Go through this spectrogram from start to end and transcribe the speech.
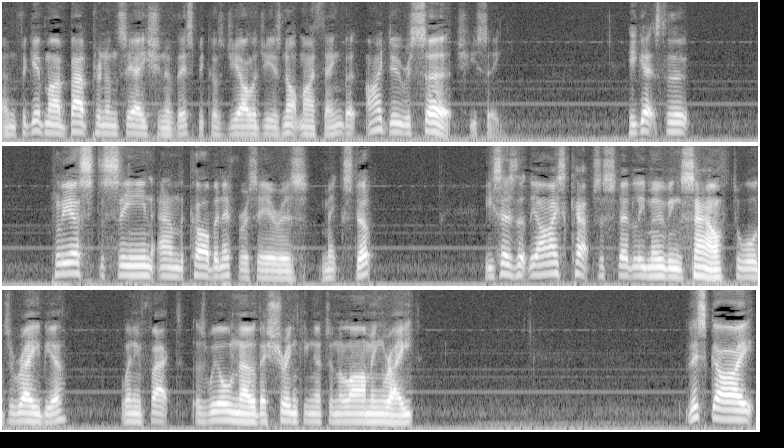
and forgive my bad pronunciation of this because geology is not my thing, but I do research, you see. He gets the Pleistocene and the Carboniferous eras mixed up. He says that the ice caps are steadily moving south towards Arabia, when in fact, as we all know, they're shrinking at an alarming rate. This guy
